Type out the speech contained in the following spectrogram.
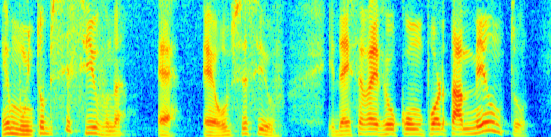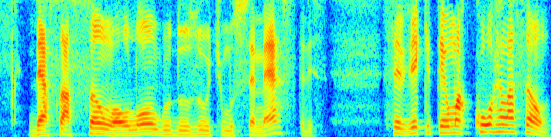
é muito obsessivo, né? É, é obsessivo. E daí você vai ver o comportamento dessa ação ao longo dos últimos semestres, você vê que tem uma correlação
